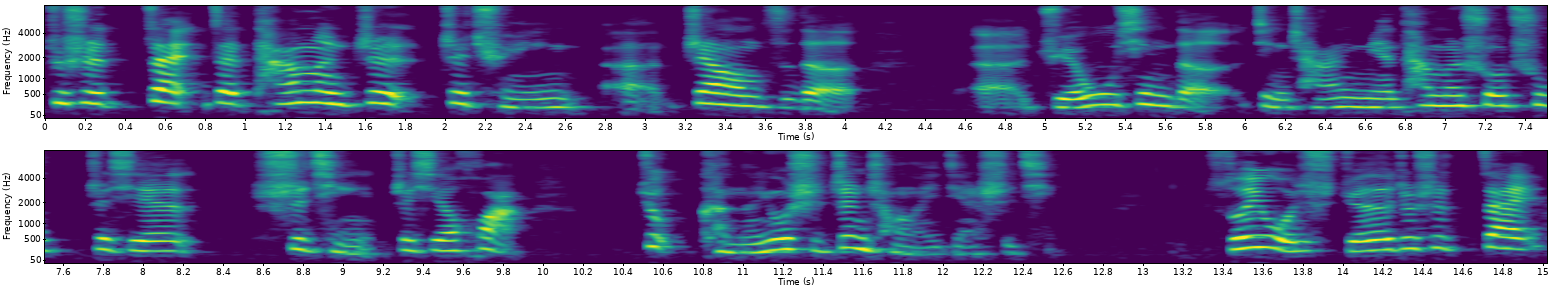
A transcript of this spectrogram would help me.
就是在在他们这这群呃这样子的呃觉悟性的警察里面，他们说出这些事情这些话，就可能又是正常的一件事情，所以我是觉得就是在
